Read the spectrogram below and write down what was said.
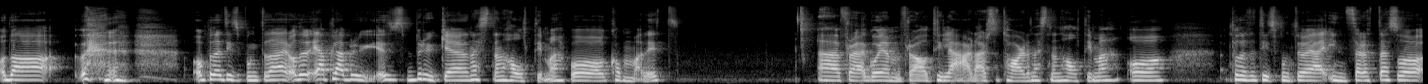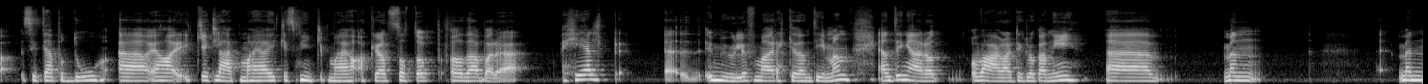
Og da Og på det tidspunktet der Og jeg pleier å bruke, nesten en halvtime på å komme meg dit. Eh, fra jeg går hjemmefra og til jeg er der, så tar det nesten en halvtime. Og på dette tidspunktet hvor jeg innser dette, så sitter jeg på do. eh, og Jeg har ikke klær på meg, jeg har ikke sminke på meg, jeg har akkurat stått opp. Og det er bare helt eh, umulig for meg å rekke den timen. En ting er å, å være der til klokka ni, eh, men, men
